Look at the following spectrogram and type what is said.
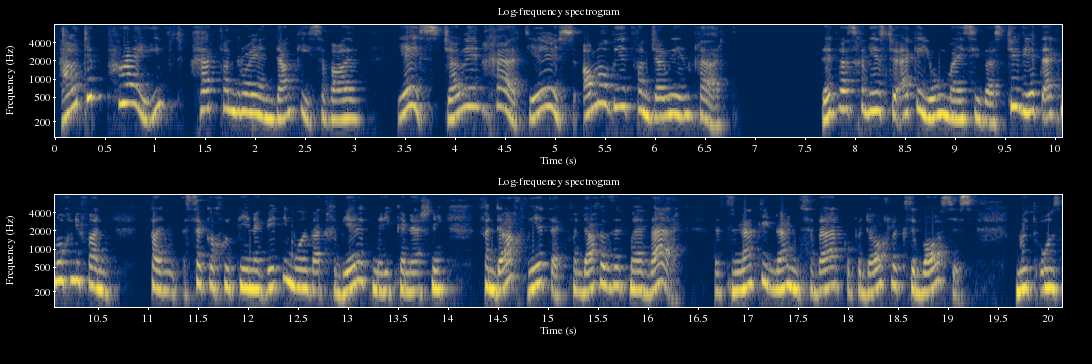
How depraved? Gert van Rooyen, dankie, survive. Yes, Joey en Gert, yes. Almal weet van Joey en Gert. Dit was gewees toe ek 'n jong meisie was. Toe weet ek nog nie van van sulke goed nie en ek weet nie mooi wat gebeur het met die kinders nie. Vandag weet ek, vandag is dit my werk Dit's Natty Dunn se werk op 'n daaglikse basis. Moet ons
